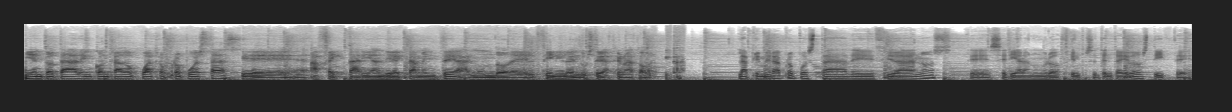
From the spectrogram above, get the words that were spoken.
Y en total he encontrado cuatro propuestas que afectarían directamente al mundo del cine y la industria cinematográfica. La primera propuesta de Ciudadanos, que sería la número 172, dice,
